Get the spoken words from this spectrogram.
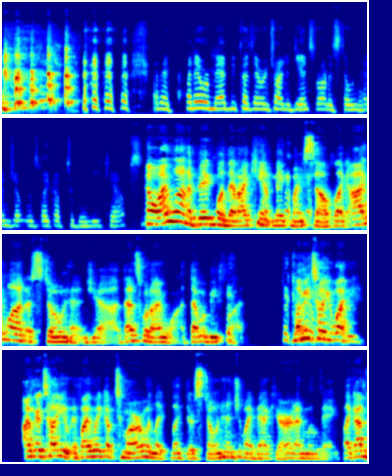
and, they, and they were mad because they were trying to dance around a Stonehenge that was like up to their kneecaps. No, I want a big one that I can't make myself. like I want a Stonehenge. Yeah, that's what I want. That would be fun. Let me tell you what. I'm going to tell you, if I wake up tomorrow and like like there's Stonehenge in my backyard, I'm moving. Like I'm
